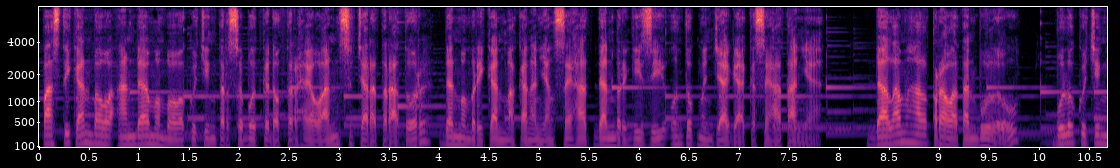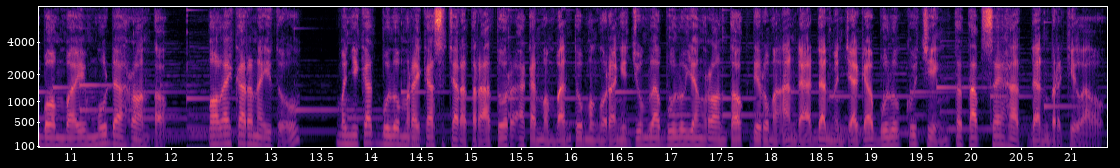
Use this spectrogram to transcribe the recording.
pastikan bahwa Anda membawa kucing tersebut ke dokter hewan secara teratur dan memberikan makanan yang sehat dan bergizi untuk menjaga kesehatannya. Dalam hal perawatan bulu, bulu kucing Bombay mudah rontok. Oleh karena itu, Menyikat bulu mereka secara teratur akan membantu mengurangi jumlah bulu yang rontok di rumah Anda dan menjaga bulu kucing tetap sehat dan berkilau.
